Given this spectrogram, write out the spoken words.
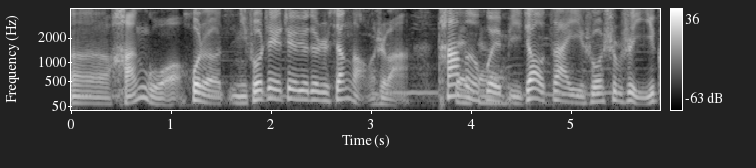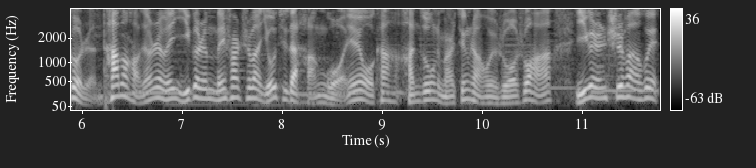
呃，韩国或者你说这这个乐队是香港的是吧？他们会比较在意说是不是一个人，他们好像认为一个人没法吃饭，尤其在韩国，因为我看韩综里面经常会说说好像一个人吃饭会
